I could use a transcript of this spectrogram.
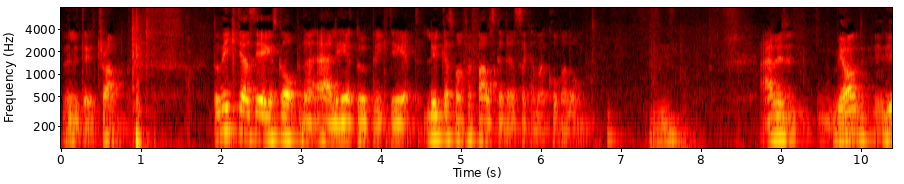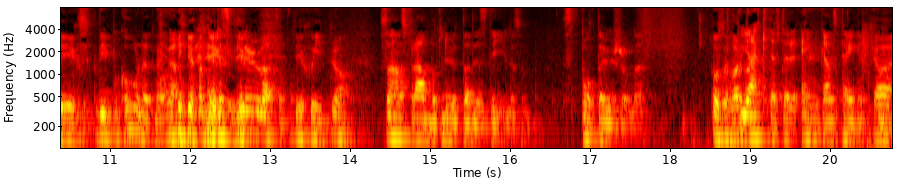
Det är lite Trump. De viktigaste egenskaperna är ärlighet och uppriktighet. Lyckas man förfalska dessa kan man komma långt. Nej, men Ja, det är, det är på kornet många. Ja, det är skruvat. det är skitbra. Så hans framåtlutade stil. Och så spotta ur sig de där. Och så På jakt efter enkans pengar. ja,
